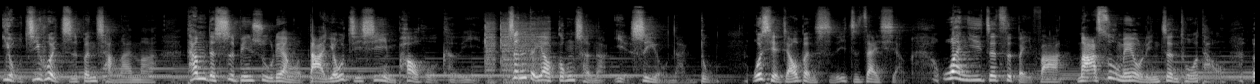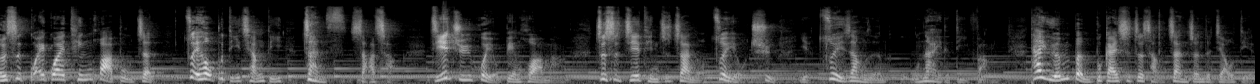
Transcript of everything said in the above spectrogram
有机会直奔长安吗？他们的士兵数量哦，打游击吸引炮火可以，真的要攻城啊，也是有难度。我写脚本时一直在想，万一这次北伐马谡没有临阵脱逃，而是乖乖听话布阵，最后不敌强敌，战死沙场，结局会有变化吗？这是街亭之战哦，最有趣也最让人无奈的地方。他原本不该是这场战争的焦点，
